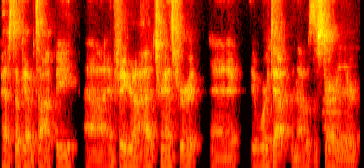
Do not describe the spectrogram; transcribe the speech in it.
pesto cavatappi uh, and figuring out how to transfer it. And it, it worked out and that was the start of their,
